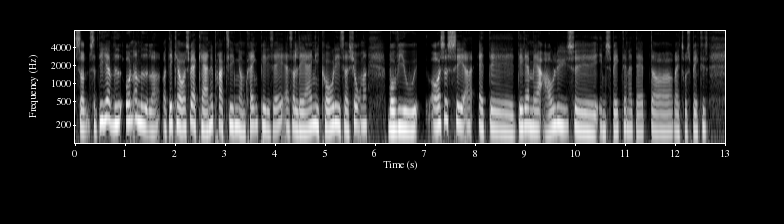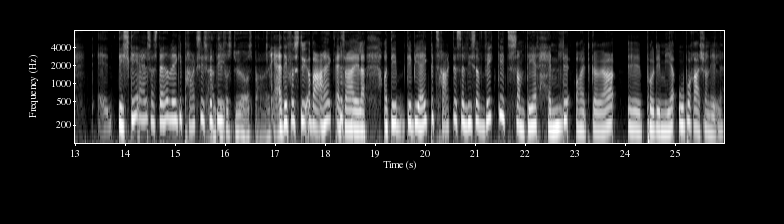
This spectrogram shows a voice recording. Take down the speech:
Så, så de her vidundermidler, og det kan også være kernepraktikken omkring PDSA, altså læring i korte iterationer, hvor vi jo også ser, at øh, det der med at aflyse øh, inspect and adapt og retrospektivt, det sker altså stadigvæk i praksis. Jamen, fordi, det forstyrrer også bare, ikke? Ja, det forstyrrer bare, ikke? Altså, eller, og det, det bliver ikke betragtet så lige så vigtigt som det at handle og at gøre øh, på det mere operationelle.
